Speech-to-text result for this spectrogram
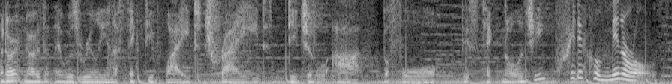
I don't know that there was really an effective way to trade digital art before this technology. Critical minerals.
